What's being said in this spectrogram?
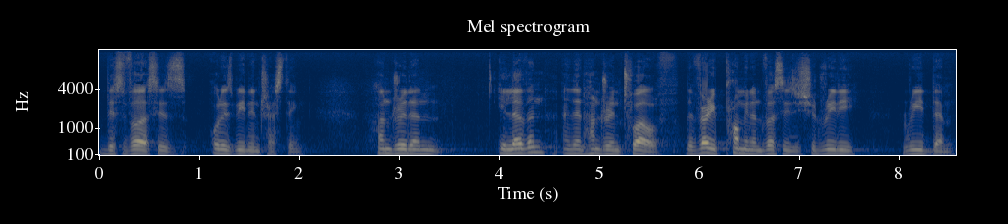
this verse is always been interesting. 100 and 11 and then 112. They're very prominent verses, you should really read them.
